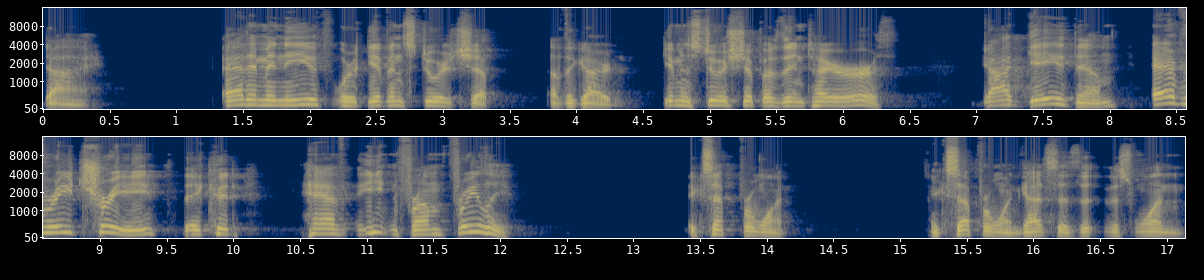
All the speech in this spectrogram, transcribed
die. Adam and Eve were given stewardship of the garden, given stewardship of the entire earth. God gave them every tree they could have eaten from freely, except for one. Except for one. God says that this one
